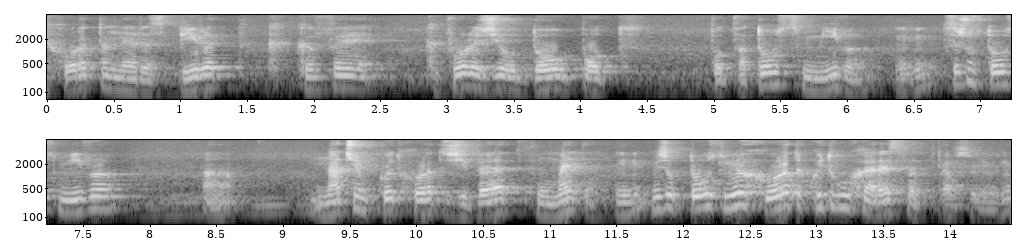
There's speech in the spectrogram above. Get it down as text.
хората не разбират какъв е, какво лежи отдолу под, под това. То смива. Mm-hmm. Всъщност то смива а, начин, по който хората живеят в момента. Mm-hmm. Мисля, то усмива хората, които го харесват. Абсолютно.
